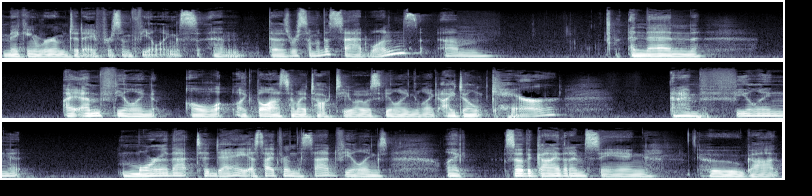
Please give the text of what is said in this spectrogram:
making room today for some feelings, and those were some of the sad ones. Um, and then I am feeling a lot like the last time I talked to you, I was feeling like I don't care and I'm feeling more of that today, aside from the sad feelings. Like, so the guy that I'm seeing who got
